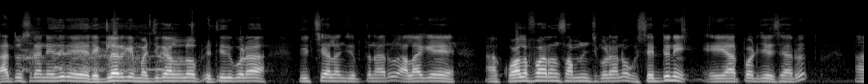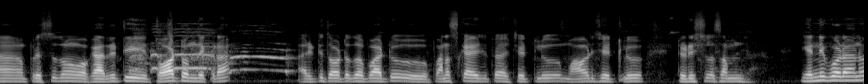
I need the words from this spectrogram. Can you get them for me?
రాతూసిరి అనేది రెగ్యులర్గా ఈ మధ్యకాలంలో ప్రతిదీ కూడా యూజ్ చేయాలని చెప్తున్నారు. అలాగే కోళ్ళ ఫారం సంబంధించి కూడాను ఒక షెడ్డుని ఏర్పాటు చేశారు. ప్రస్తుతం ఒక అరటి తోట ఉంది ఇక్కడ. అరటి తోటతో పాటు పనసకాయ చెట్లు మామిడి చెట్లు ట్రెడిషనల్ సంబంధించి ఇవన్నీ కూడాను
